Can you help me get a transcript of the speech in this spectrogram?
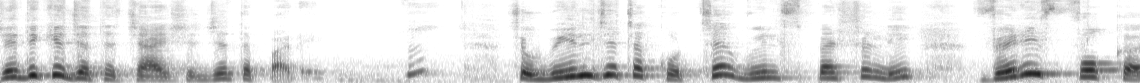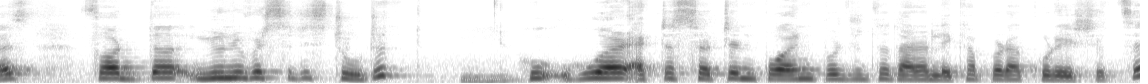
যেদিকে যেতে চায় সে যেতে পারে। সো উইল যেটা করছে will specially very focus for the university student who who আর একটা সার্টেন পয়েন্ট পর্যন্ত তারা লেখাপড়া করে এসেছে।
